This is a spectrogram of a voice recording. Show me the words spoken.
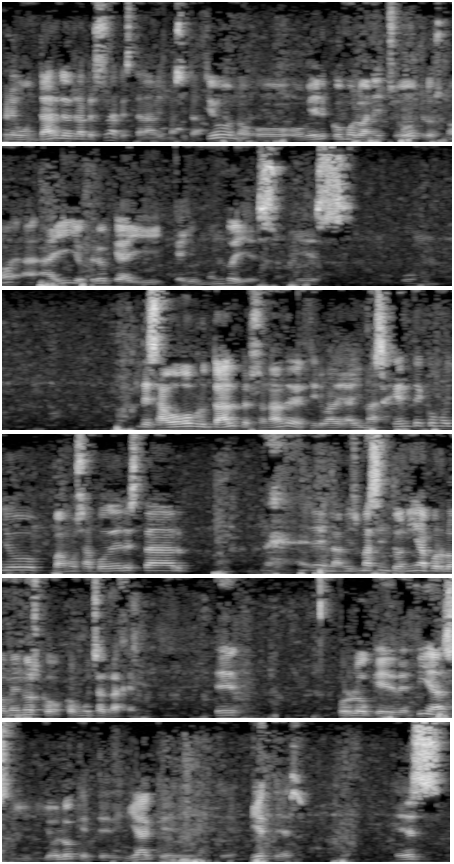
preguntarle a otra persona que está en la misma situación o, ver cómo lo han hecho otros, ¿no? Ahí yo creo que hay, que hay un mundo y es, es un desahogo brutal personal de decir, vale, hay más gente como yo, vamos a poder estar en la misma sintonía, por lo menos, con, mucha otra gente. Eh, por lo que decías, yo lo que te diría que, empieces es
